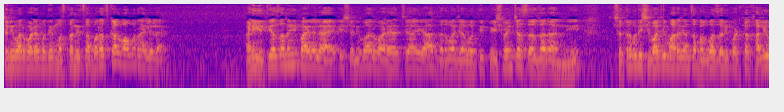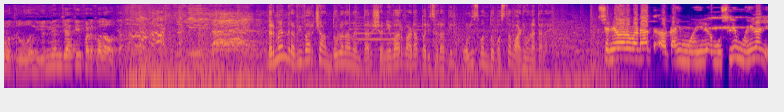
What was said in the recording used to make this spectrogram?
शनिवार वाड्यामध्ये मस्तानीचा बराच काळ वावर राहिलेला आहे. आणि इतिहासानंही पाहिलेलं आहे की शनिवार वाड्याच्या या दरवाजावरती पेशव्यांच्या सरदारांनी छत्रपती शिवाजी महाराजांचा भगवा जरी पटका खाली उतरवून युनियन जॅकही फडकवला होता. दरम्यान रविवारच्या आंदोलनानंतर शनिवारवाडा परिसरातील पोलीस बंदोबस्त वाढवण्यात आला आहे. शनिवार वाड्यात काही महिला मुस्लिम महिलांनी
